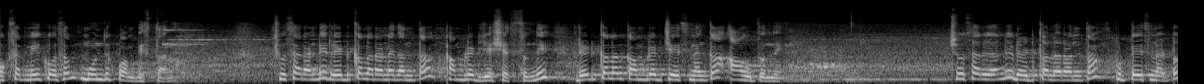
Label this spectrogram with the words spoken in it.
ఒకసారి మీకోసం ముందుకు పంపిస్తాను. చూసారండి రెడ్ కలర్ అనేది అంతా కంప్లీట్ చేసేస్తుంది. రెడ్ కలర్ కంప్లీట్ చేసినాక ఆగుతుంది. చూసారు కానీ రెడ్ కలర్ అంతా పుట్టేసినట్టు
